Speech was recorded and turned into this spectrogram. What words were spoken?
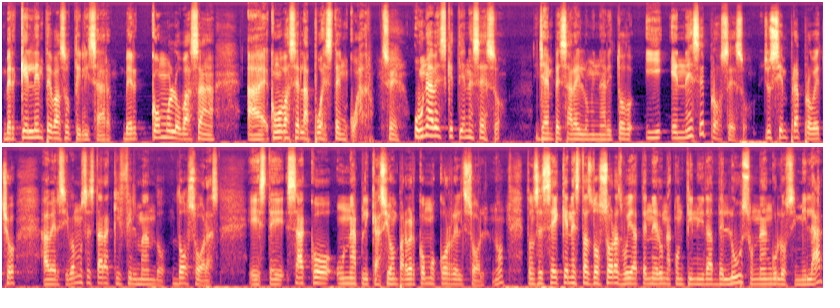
Ver qué lente vas a utilizar, ver cómo lo vas a, a cómo va a ser la puesta en cuadro. Sí. Una vez que tienes eso, ya empezar a iluminar y todo. Y en ese proceso, yo siempre aprovecho, a ver, si vamos a estar aquí filmando dos horas, este, saco una aplicación para ver cómo corre el sol, ¿no? Entonces sé que en estas dos horas voy a tener una continuidad de luz, un ángulo similar.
